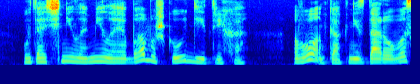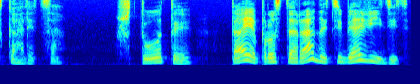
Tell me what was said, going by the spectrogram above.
— уточнила милая бабушка у Дитриха. «Вон как нездорово скалится». «Что ты? Тая просто рада тебя видеть!»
